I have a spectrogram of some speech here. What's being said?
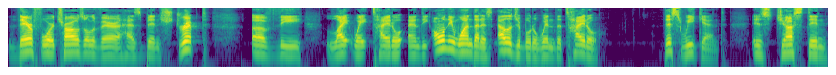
Therefore, Charles Oliveira has been stripped of the lightweight title and the only one that is eligible to win the title this weekend is Justin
